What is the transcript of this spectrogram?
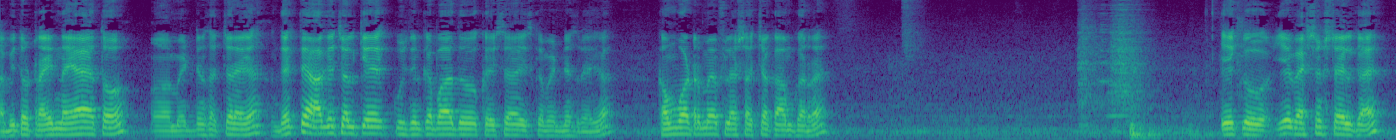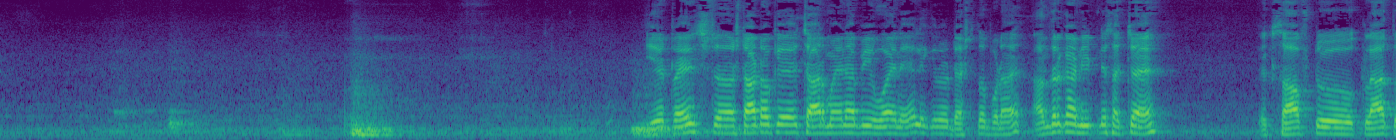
अभी तो ट्रेन नया है तो मेंटेनेंस अच्छा रहेगा। देखते हैं आगे चल के कुछ दिन के बाद कैसा इसका मेंटेनेंस रहेगा। कम वाटर में फ्लैश अच्छा काम कर रहा है। एक, ये वेस्टर्न स्टाइल का है। ये ट्रेन स्टार्ट होके चार महीना भी हुआ ही नहीं लेकिन डस्ट तो पड़ा है। अंदर का नीटनेस अच्छा है। एक सॉफ्ट क्लॉथ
